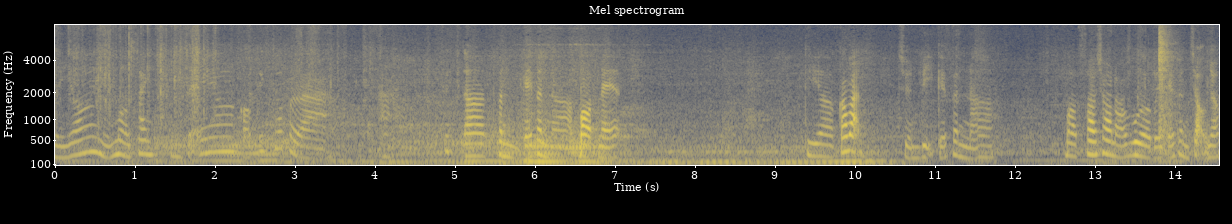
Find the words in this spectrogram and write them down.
giấy ờ, nhún màu xanh. Mình sẽ ờ, có kích thước là à, à, phần cái phần à, bọt này thì à, các bạn chuẩn bị cái phần à, bọt sao cho nó vừa với cái phần chậu nhá.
